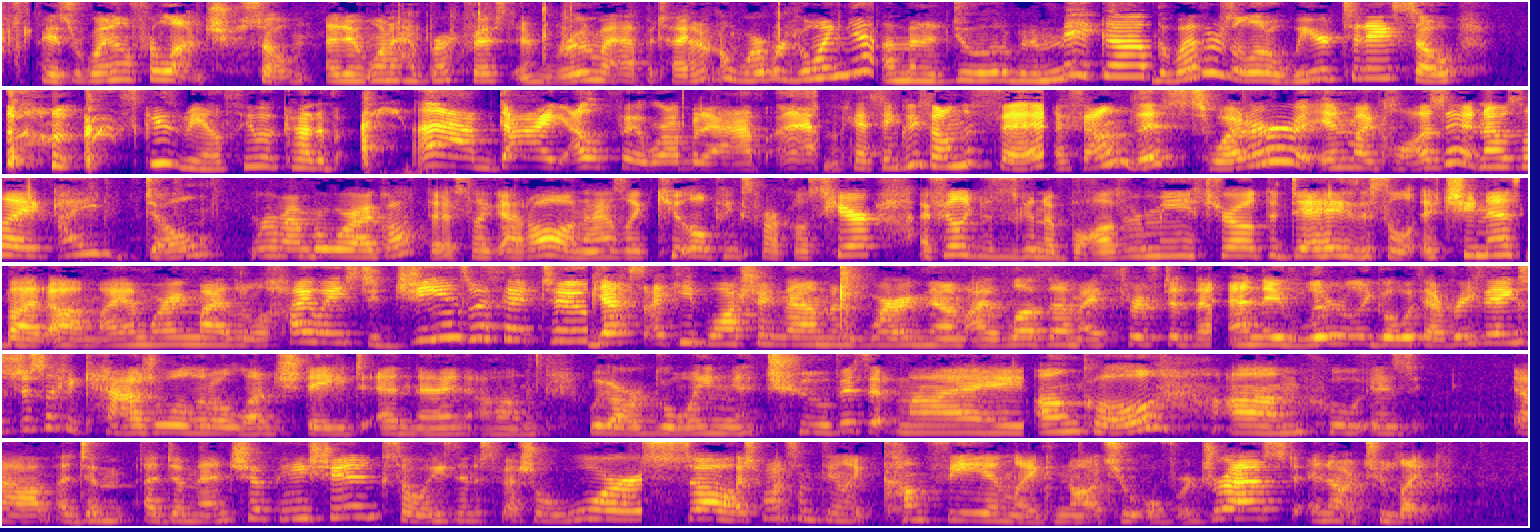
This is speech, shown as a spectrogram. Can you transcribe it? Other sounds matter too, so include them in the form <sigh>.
because we're going out for lunch. So I didn't want to have breakfast and ruin my appetite. I don't know where we're going yet. I'm going to do a little bit of makeup. The weather's a little weird today, so <coughs> <coughs> excuse me, I'll see what kind of <coughs> ah, dyed outfit where I'm gonna have. <coughs> Okay, I think we found the fit. I found this sweater in my closet and I was like, I don't remember where I got this, like at all. And I was like, cute little pink sparkles here. I feel like this is gonna bother me throughout the day, this little itchiness, but um, I am wearing my little high-waisted jeans with it too. Yes, I keep washing them and wearing them. I love them, I thrifted them, and they literally go with everything. It's just like a casual little lunch date, and then um, we are going to visit my uncle, um, who is um, a, a dementia patient, so he's in a special ward. So I just want something like comfy and like not too overdressed and not too like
